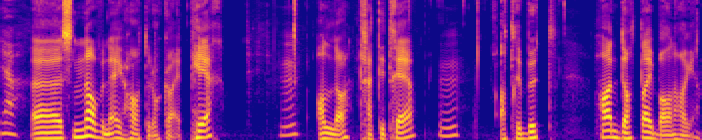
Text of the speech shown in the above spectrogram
Ja. Uh, så navnet jeg har til dere er Per. Mm. Alder 33. Mm. Attributt. Ha en datter i barnehagen.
